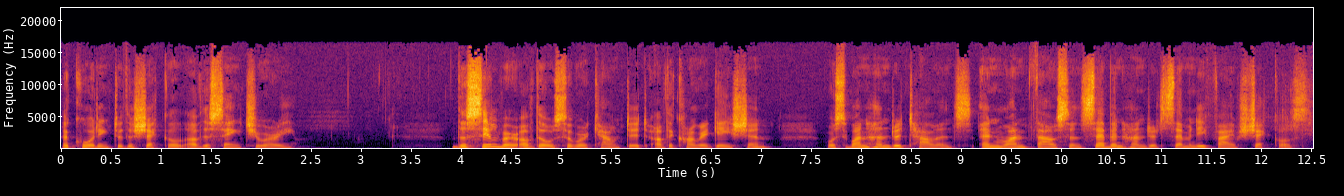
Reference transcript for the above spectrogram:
according to the shekel of the sanctuary. The silver of those who were counted of the congregation was one hundred talents and one thousand seven hundred seventy five shekels,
